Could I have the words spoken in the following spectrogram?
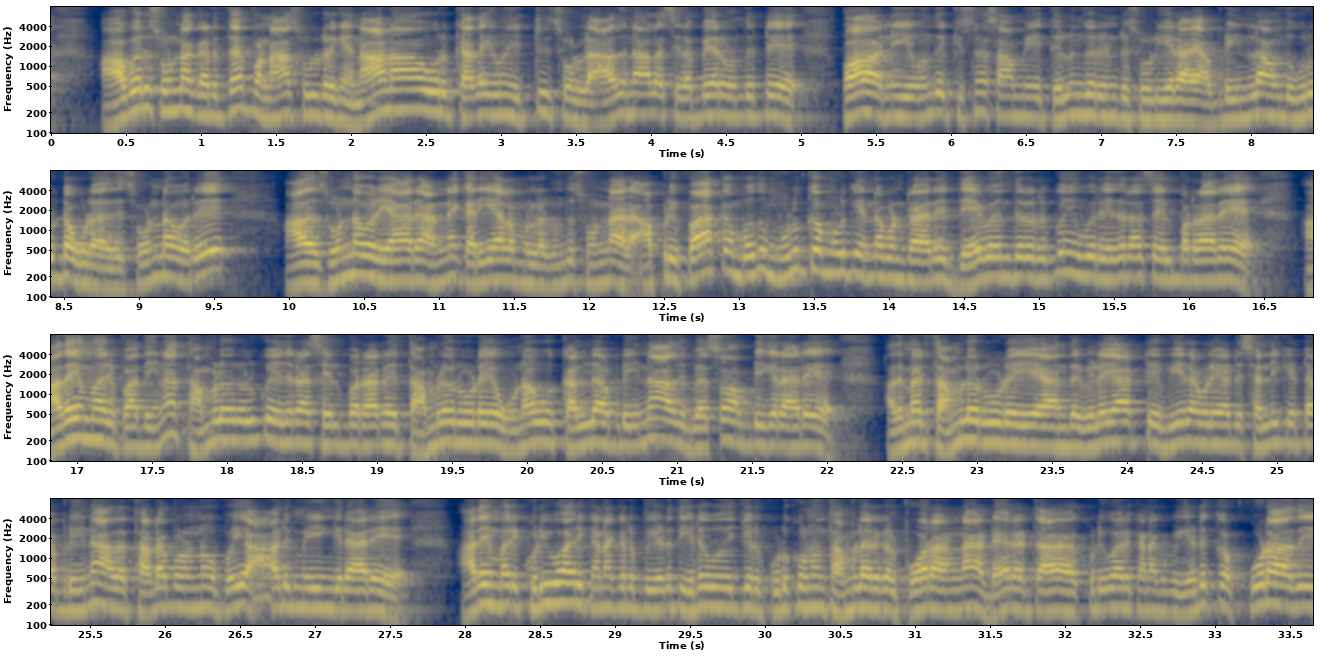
அவர் சொன்ன கருத்தை இப்போ நான் சொல்கிறேங்க நானாக ஒரு கதையை இட்டு சொல்ல. அதனால் சில பேர் வந்துட்டு பா நீ வந்து கிருஷ்ணசாமியை தெலுங்கர் என்று சொல்கிறாய் அப்படின்லாம் வந்து உருட்டக்கூடாது. சொன்னவர் அதை சொன்னவர் யார்? அன்னை கரியாலமல்லர் வந்து சொன்னார். அப்படி பார்க்கும்போது முழுக்க முழுக்க என்ன பண்ணுறாரு தேவேந்திரருக்கும் இவர் எதிராக செயல்படுறாரு. அதே மாதிரி பார்த்தீங்கன்னா தமிழர்களுக்கும் எதிராக செயல்படுறாரு. தமிழருடைய உணவு கல் அப்படின்னா அது விஷம் அப்படிங்கிறாரு. அது மாதிரி தமிழருடைய அந்த விளையாட்டு வீர விளையாட்டு சல்லிக்கட்டு அப்படின்னா அதை தடை பண்ணணும் போய் ஆடு மேய்ங்கிறாரு. அதே மாதிரி குடிவாரி கணக்கெடுப்பு எடுத்து இடஒதுக்கீடு கொடுக்கணும் தமிழர்கள் போகிறான்னா டைரெக்டாக குடிவாரி கணக்கெடுப்பு எடுக்கக்கூடாது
